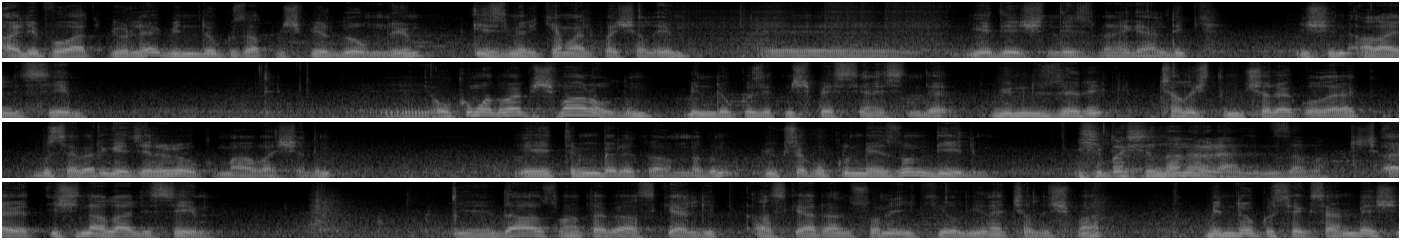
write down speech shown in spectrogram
Ali Fuat Gürle 1961 doğumluyum. İzmir Kemalpaşalıyım. Ee, 7 yaşında İzmir'e geldik. İşin alaylısıyım. Ee, okumadığıma pişman oldum 1975 senesinde. Gündüzleri çalıştım çırak olarak. Bu sefer geceleri okumaya başladım. Eğitimi böyle tamamladım. Yüksek okul mezunu değilim. İşi başından öğrendiniz ama. Evet, işin alaylısıyım. Ee, Daha sonra tabii askerlik. Askerden sonra iki yıl yine çalışma. 1985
